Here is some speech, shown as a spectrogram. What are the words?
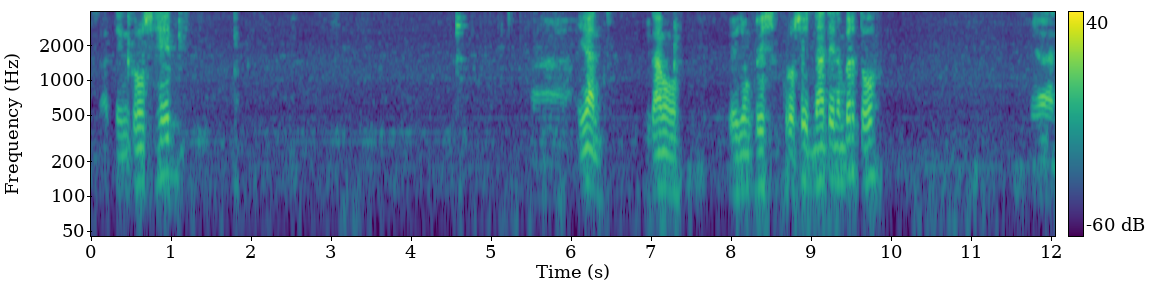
Sa ating crosshead. Ah, ayan. Kita mo. Yan yung crosshead natin number 2. Ayan.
